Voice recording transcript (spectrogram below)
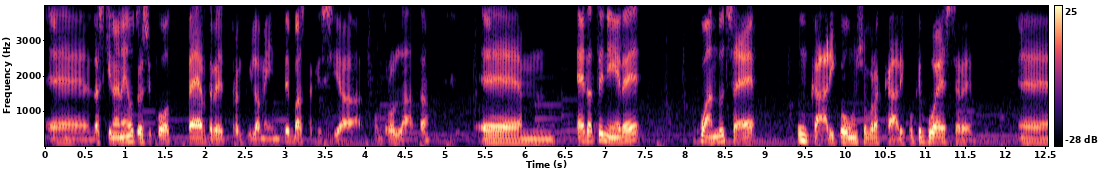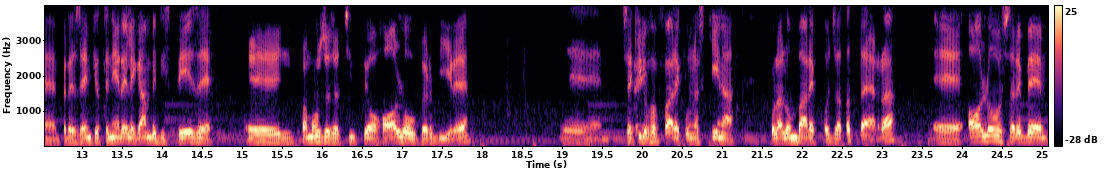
eh, la schiena neutra si può perdere tranquillamente, basta che sia controllata. Ehm, è da tenere quando c'è un carico un sovraccarico, che può essere, eh, per esempio, tenere le gambe distese, eh, il famoso esercizio hollow per dire, eh, c'è chi lo fa fare con la schiena, con la lombare appoggiata a terra. Eh, hollow sarebbe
